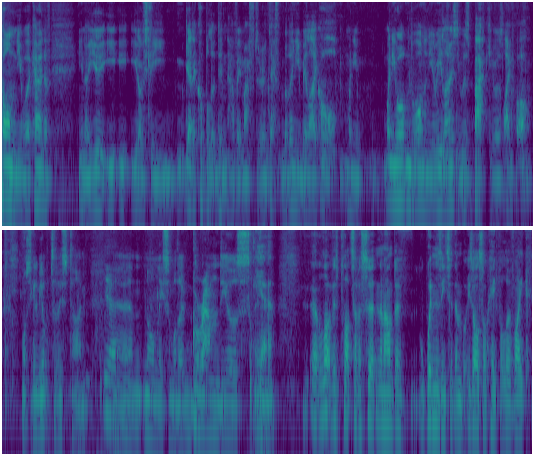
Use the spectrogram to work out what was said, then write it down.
yeah. on, you were kind of, you know, you you you- you'd obviously get a couple that didn't have him after a death, but then you'd be like, oh, when you when you opened one and you realised he was back, you was like, oh, what's he going to be up to this time? Yeah. Um, normally some other grandiose scheme. Yeah. A lot of his plots have a certain amount of whimsy to them, but he's also capable of like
